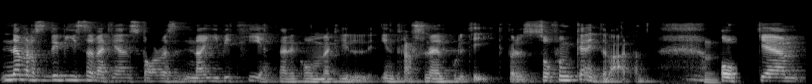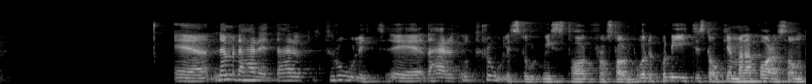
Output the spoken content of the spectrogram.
nej men alltså, det visar verkligen Starmers naivitet när det kommer till internationell politik. För så funkar inte världen. Mm. Och eh, Eh, nej men det, här är, det, här är ett otroligt, eh, det här är ett otroligt stort misstag från staden, både politiskt och jag menar bara som... Eh,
